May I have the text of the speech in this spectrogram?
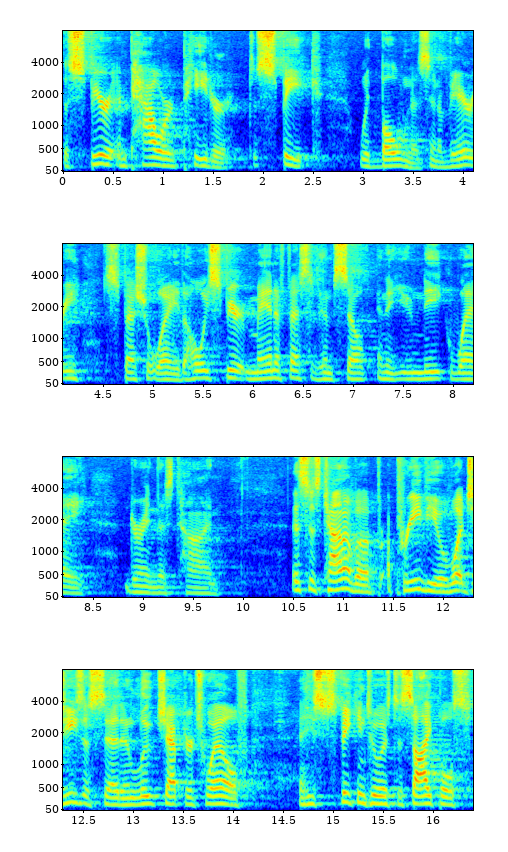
The Spirit empowered Peter to speak with boldness in a very special way. The Holy Spirit manifested himself in a unique way during this time. This is kind of a, a preview of what Jesus said in Luke chapter 12. And he's speaking to his disciples.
